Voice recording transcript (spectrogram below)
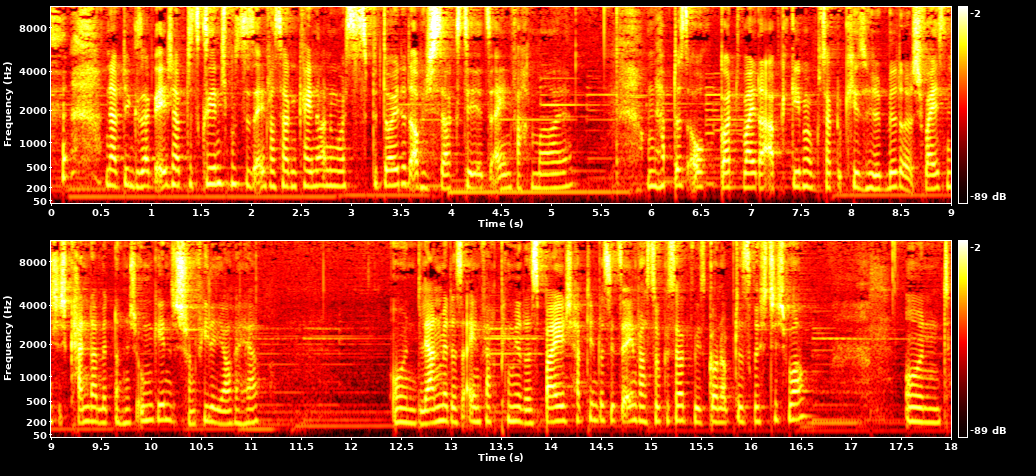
und habe ihm gesagt, ey, ich habe das gesehen, ich muss das einfach sagen, keine Ahnung, was das bedeutet, aber ich sag's dir jetzt einfach mal und habe das auch Gott weiter abgegeben und gesagt, okay, solche Bilder, ich weiß nicht, ich kann damit noch nicht umgehen, das ist schon viele Jahre her. Und lerne mir das einfach, bring mir das bei. Ich habe ihm das jetzt einfach so gesagt, weiß gar nicht, ob das richtig war. Und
